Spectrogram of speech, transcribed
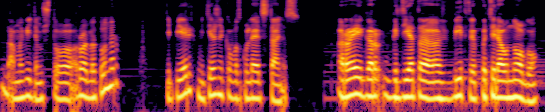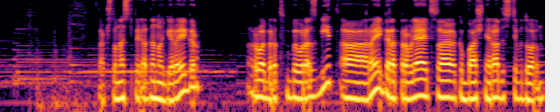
Да, мы видим, что Роберт умер. Теперь мятежников возгуляет Станис. Рейгар где-то в битве потерял ногу. Так что у нас теперь одноногий Рейгар. Роберт был разбит, а Рейгар отправляется к башне радости в Дорн.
